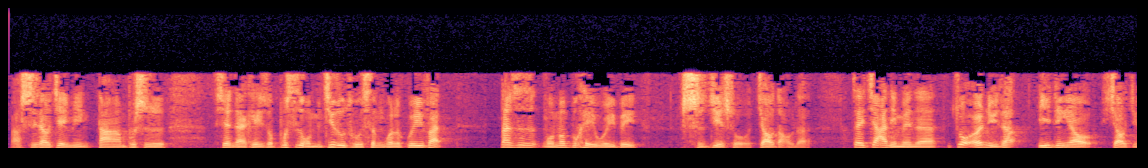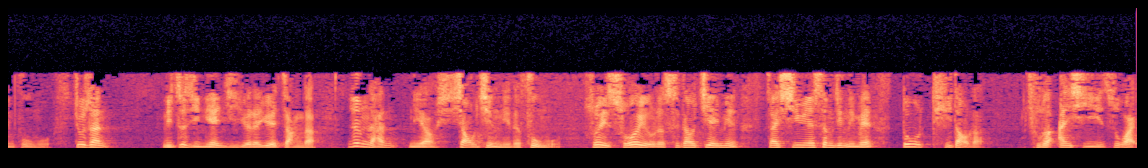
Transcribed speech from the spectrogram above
啊！十条诫命当然不是。现在可以说不是我们基督徒生活的规范，但是我们不可以违背世界所教导的。在家里面呢，做儿女的一定要孝敬父母，就算你自己年纪越来越长了，仍然你要孝敬你的父母。所以所有的十条诫命在新约圣经里面都提到了，除了安息之外，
